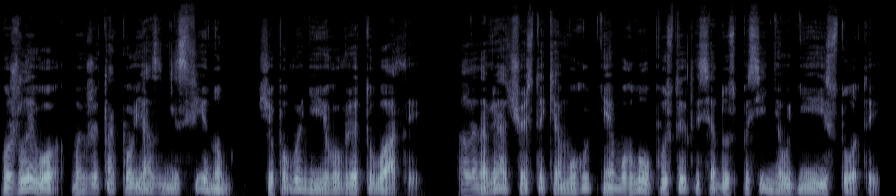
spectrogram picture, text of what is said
Можливо, ми вже так пов'язані з Фіном, що повинні його врятувати, але навряд щось таке могутнє могло опуститися до спасіння однієї істоти,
